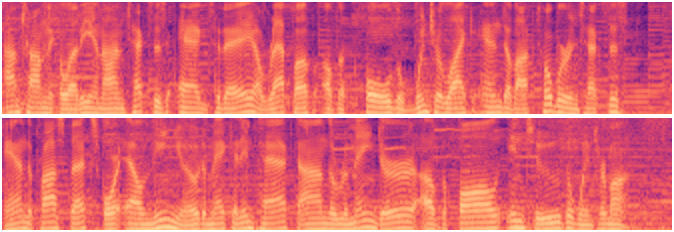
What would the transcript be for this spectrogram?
I'm Tom Nicoletti, and on Texas Ag Today, a wrap up of the cold, winter like end of October in Texas and the prospects for El Nino to make an impact on the remainder of the fall into the winter months.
